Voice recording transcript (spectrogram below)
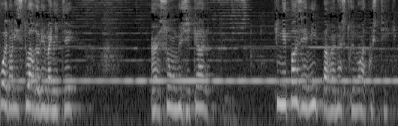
Dans l'histoire de l'humanité, un son musical qui n'est pas émis par un instrument acoustique.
